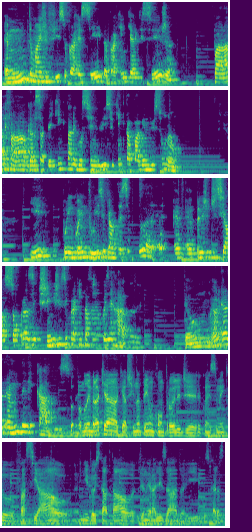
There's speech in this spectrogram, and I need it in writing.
É muito mais difícil para a Receita, para quem quer que seja, parar e falar, ah, eu quero saber quem está que tá negociando isso e quem está que tá pagando isso ou não. E, por enquanto, isso que aconteceu é, é, é prejudicial só para as exchanges e para quem está fazendo coisa errada, né? Então, é, é, é, muito delicado isso. Né? Vamos lembrar que a, que a China tem um controle de reconhecimento facial, nível estatal, generalizado aí. Os caras,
